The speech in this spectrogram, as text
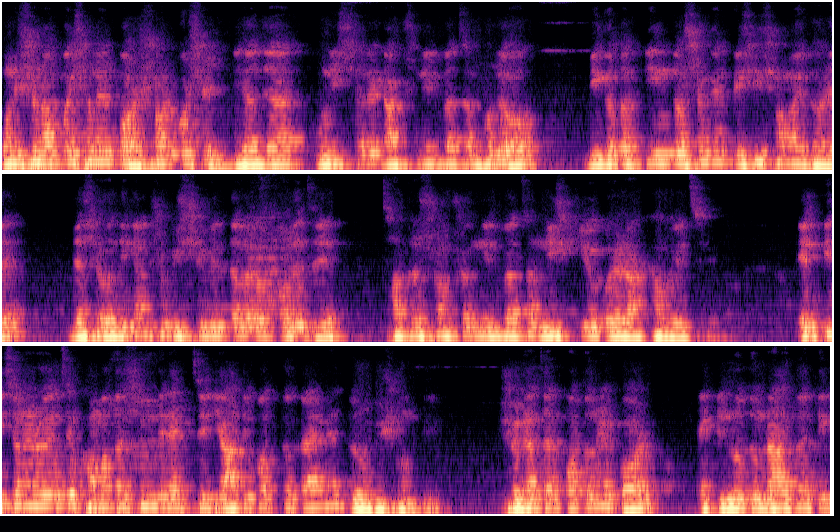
উনিশশো নব্বই সালের পর সর্বশেষ দুই হাজার উনিশ সালে ডাকসু নির্বাচন হলেও বিগত তিন দশকের বেশি সময় ধরে দেশের অধিকাংশ বিশ্ববিদ্যালয় ও কলেজে ছাত্র সংসদ নির্বাচন নিষ্ক্রিয় করে রাখা হয়েছে। এর পিছনে রয়েছে ক্ষমতাসীনদের একচেটি আধিপত্য কায়েমের দুর্বিসন্ধি স্বৈরাচার পতনের পর একটি নতুন রাজনৈতিক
